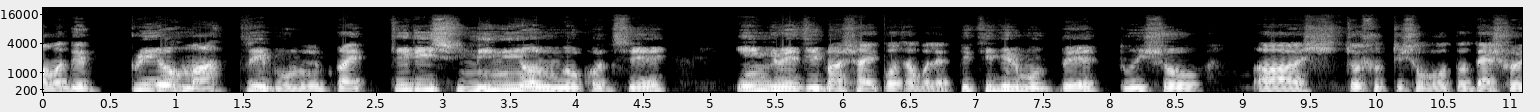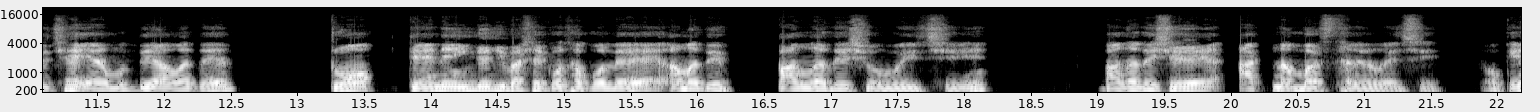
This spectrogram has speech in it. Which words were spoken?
আমাদের প্রিয় মাতৃভূমি, প্রায় তিরিশ মিলিয়ন লোক হচ্ছে ইংরেজি ভাষায় কথা বলে। পৃথিবীর মধ্যে দুইশো চৌষট্টি সম্ভবত দেশ রয়েছে। এর মধ্যে আমাদের টপ টেনে ইংরেজি ভাষায় কথা বলে আমাদের বাংলাদেশও রয়েছে। বাংলাদেশে আট নাম্বার স্থানে রয়েছে ওকে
